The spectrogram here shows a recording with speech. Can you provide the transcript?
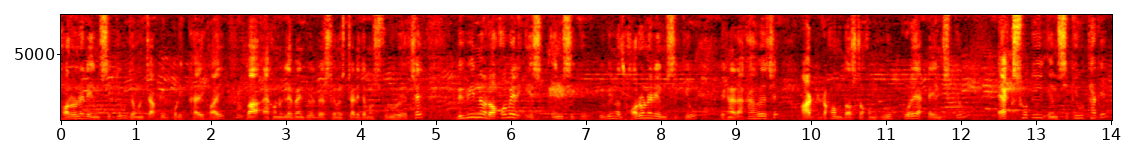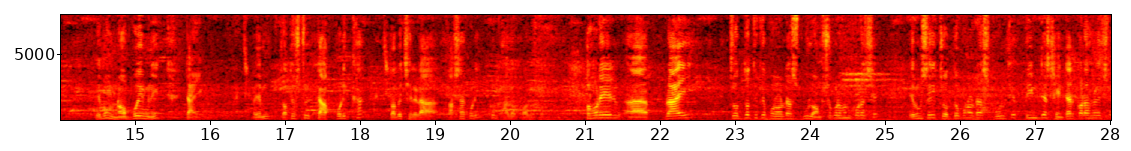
ধরনের এমসিকিউ যেমন চাকরির পরীক্ষায় হয় বা এখন ইলেভেন টুয়েলভের সেমিস্টারে যেমন শুরু হয়েছে, বিভিন্ন রকমের এমসিকিউ বিভিন্ন ধরনের এমসিকিউ এখানে রাখা হয়েছে। আট রকম, দশ রকম গ্রুপ করে একটা এমসিকিউ একশোটি এমসিকিউ থাকে এবং নব্বই মিনিট টাইম এবং যথেষ্টই টাফ পরীক্ষা, তবে ছেলেরা আশা করি খুব ভালো ফল করবে শহরের প্রায় চোদ্দ থেকে পনেরোটা স্কুল অংশগ্রহণ করেছে এবং সেই চোদ্দ পনেরোটা স্কুলকে তিনটে সেন্টার করা হয়েছে।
